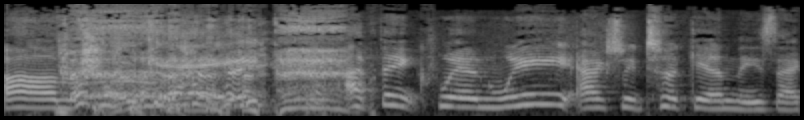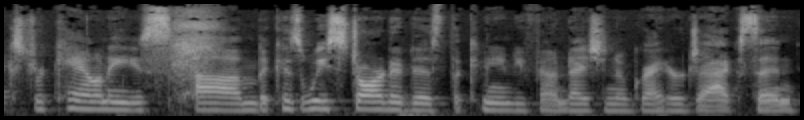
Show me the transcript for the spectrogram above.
Um, okay. I think when we actually took in these extra counties, um, because we started as the Community Foundation of Greater Jackson,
